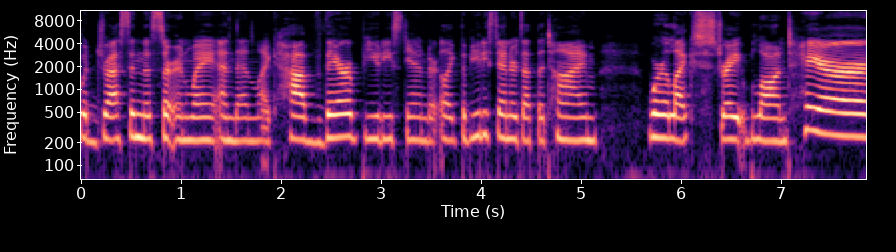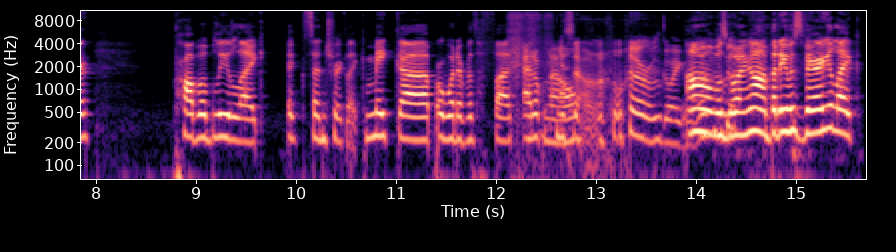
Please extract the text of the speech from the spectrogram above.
would dress in this certain way and then like have their beauty standard, like the beauty standards at the time were like straight blonde hair, probably like eccentric like makeup or whatever the fuck. I don't know. I don't know whatever was going on. I don't know what was going on, but it was very like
